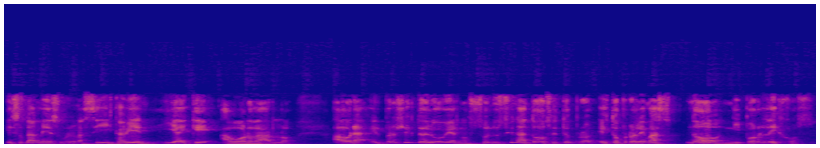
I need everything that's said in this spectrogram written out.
Eso también es un problema, sí, está bien, y hay que abordarlo. Ahora, ¿el proyecto del gobierno soluciona todos estos, estos problemas? No, ni por lejos.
